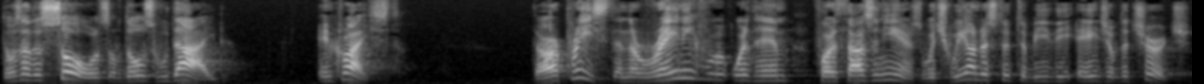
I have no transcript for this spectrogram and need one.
Those are the souls of those who died in Christ. There are priests, and they're reigning with him for a thousand years, which we understood to be the age of the church.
